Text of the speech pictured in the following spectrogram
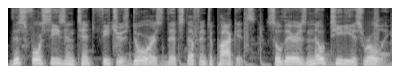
this four-season tent features doors that stuff into pockets, so there is no tedious rolling.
